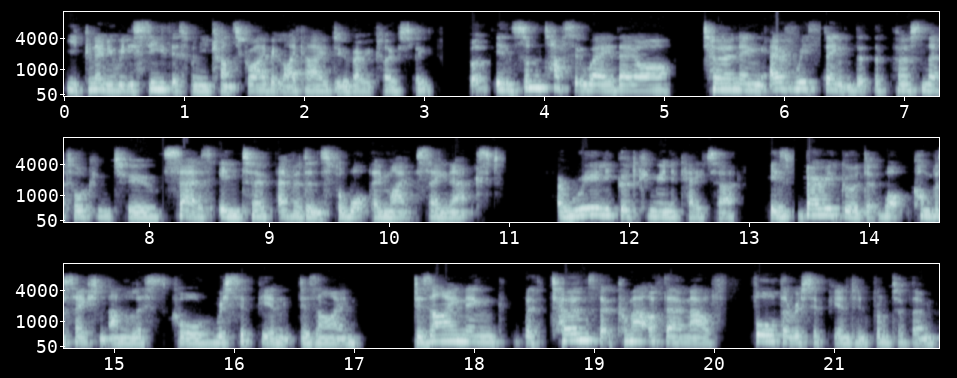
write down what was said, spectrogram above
You can only really see this when you transcribe it like I do very closely. But in some tacit way, they are turning everything that the person they're talking to says into evidence for what they might say next. A really good communicator is very good at what conversation analysts call recipient design, designing the turns that come out of their mouth for the recipient in front of them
